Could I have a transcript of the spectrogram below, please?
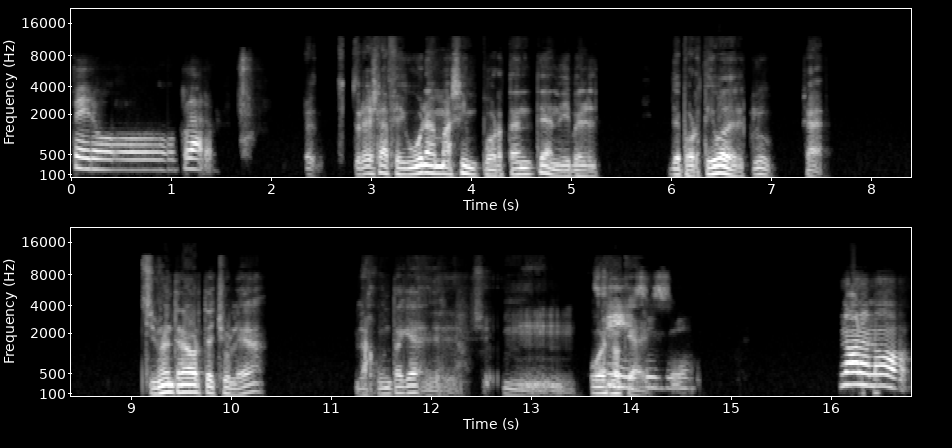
Pero claro. Tú eres la figura más importante a nivel deportivo del club. O sea, si un entrenador te chulea, la junta que... Mm, o es lo que hay. Sí, sí. No, no, no.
